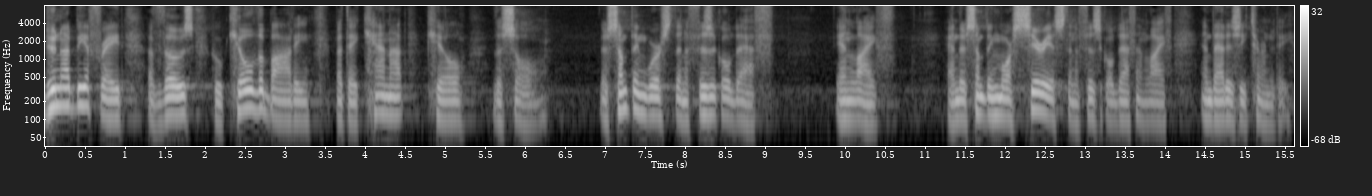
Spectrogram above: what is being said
Do not be afraid of those who kill the body, but they cannot kill the soul. There's something worse than a physical death in life, and there's something more serious than a physical death in life, and that is eternity.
